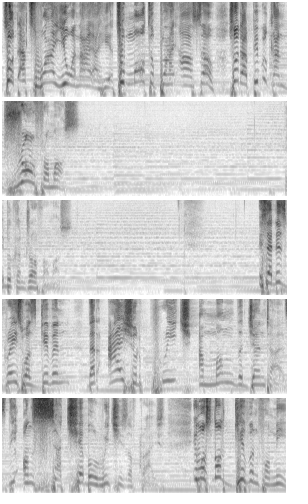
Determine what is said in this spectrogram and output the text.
So that's why you and I are here to multiply ourselves so that people can draw from us. People can draw from us. He said, This grace was given that I should preach among the Gentiles the unsearchable riches of Christ. It was not given for me.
